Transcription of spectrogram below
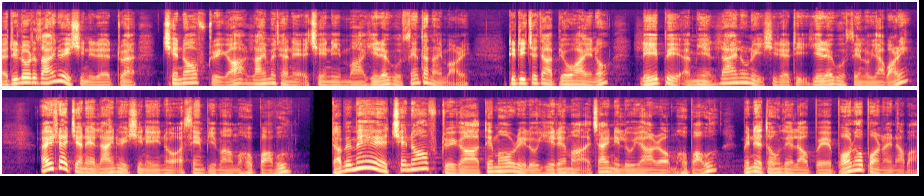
အဲဒီလိုဒီဇိုင်းတွေရှိနေတဲ့အတွက် chin off တွေကလိုင်းမထန်တဲ့အခြေအနေမှာရေထဲကိုဆင်းသက်နိုင်ပါတယ်။တိတိကျကျပြောရရင်တော့၄ပေအမြင့်လှိုင်းလုံးတွေရှိတဲ့အထိရေထဲကိုဆင်းလို့ရပါတယ်။အဲဒီထက်ကျန်တဲ့ line တွေရှိနေရင်တော့အဆင်ပြေမှာမဟုတ်ပါဘူး။ဒါပေမဲ့ chin off တွေကတင်မောတွေလိုရေထဲမှာအကြိုက်နေလို့ရတော့မဟုတ်ပါဘူး။မိနစ်30လောက်ပဲဘောလုံးပေါ်နိုင်တာပါ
